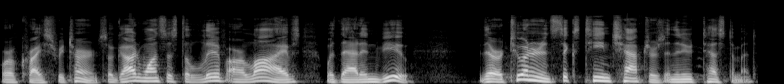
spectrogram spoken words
or of Christ's return. So God wants us to live our lives with that in view. There are 216 chapters in the New Testament.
